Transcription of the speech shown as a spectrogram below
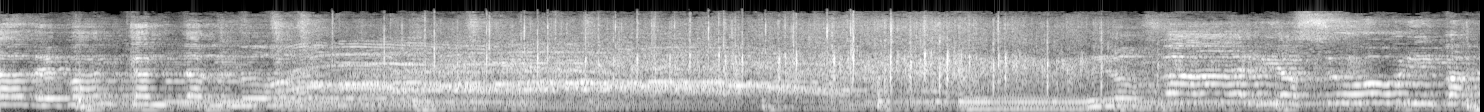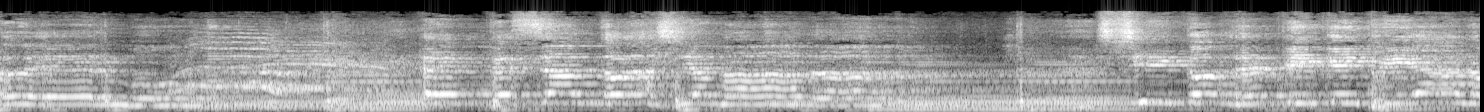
Verdades van cantando. Los barrios Sur y Palermo, empezando las llamadas. Chicos de pique y piano,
